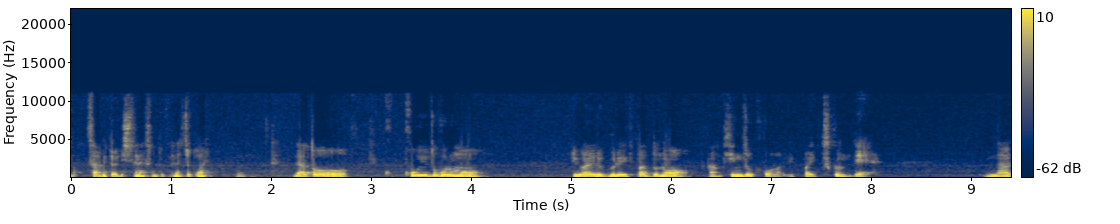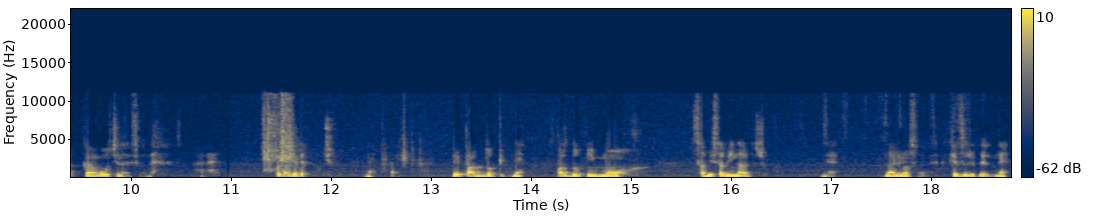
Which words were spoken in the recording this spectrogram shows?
ど。錆び取りしてね、その時はね、ちょっとね。うん。で、あと、こういうところも、いわゆるブレーキパッドのあの金属鋼がいっぱいつくんで、なかなか落ちないですよね。はい。これだけで落ちるね。はい。で、パッドピンね。パッドピンも、サビサビになるでしょ。ね。なりますよね。削れてるね。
